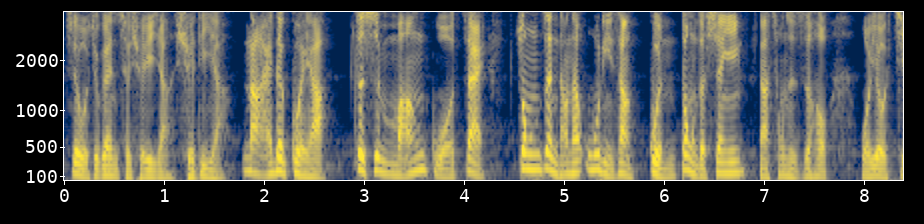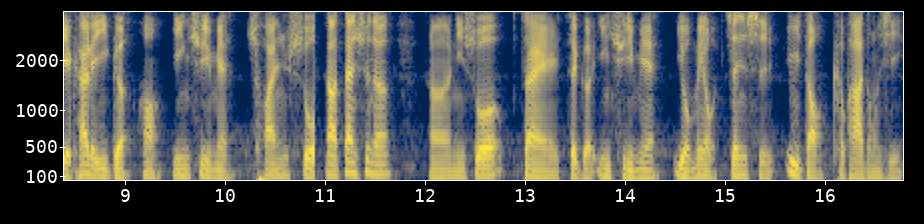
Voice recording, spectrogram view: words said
所以我就跟这学弟讲：“学弟呀，哪来的鬼啊？这是芒果在中正堂的屋顶上滚动的声音。”那从此之后，我又解开了一个啊营区里面传说。那但是呢，呃，你说在这个营区里面有没有真实遇到可怕的东西？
